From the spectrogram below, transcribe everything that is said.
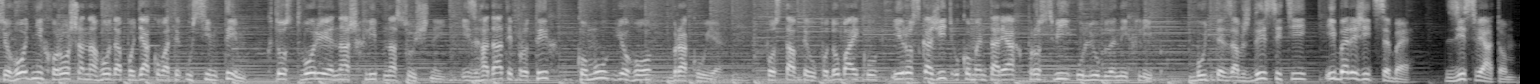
Сьогодні хороша нагода подякувати усім тим, хто створює наш хліб насущний, і згадати про тих, кому його бракує. Поставте уподобайку і розкажіть у коментарях про свій улюблений хліб. Будьте завжди ситі і бережіть себе зі святом!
